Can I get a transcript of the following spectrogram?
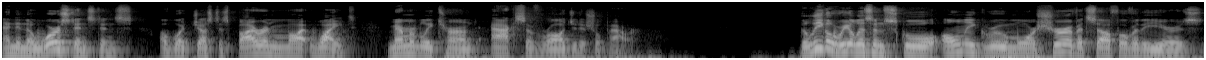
and in the worst instance, of what Justice Byron White memorably termed acts of raw judicial power. The legal realism school only grew more sure of itself over the years,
